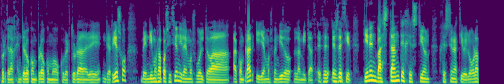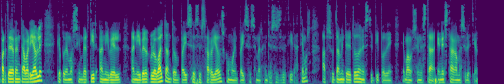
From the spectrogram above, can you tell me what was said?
porque la gente lo compró como cobertura de, de, riesgo, vendimos la posición y la hemos vuelto a, a comprar y ya hemos vendido la mitad. Es, es, decir, tienen bastante gestión, gestión activa y luego la parte de renta variable que podemos invertir a nivel, a nivel global, tanto en países desarrollados como en países emergentes. Es decir, hacemos absolutamente de todo en este tipo de, vamos, en esta, en esta gama selección.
